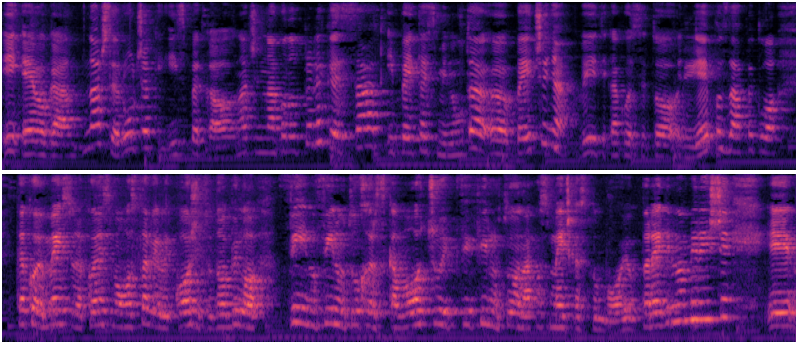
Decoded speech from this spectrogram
I evo ga, naš se ručak ispekao. Znači, nakon otprilike sat i 15 minuta e, pečenja, vidite kako se to lijepo zapeklo, kako je meso na kojem smo ostavili kožicu dobilo finu, finu tuharska voću i finu tu onako smečkastu boju. Predivno miriši. I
